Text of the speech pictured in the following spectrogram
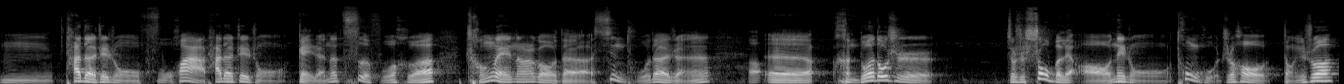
嗯，它的这种腐化，它的这种给人的赐福和成为 Nargo 的信徒的人，哦呃，很多都是就是受不了那种痛苦之后，等于说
